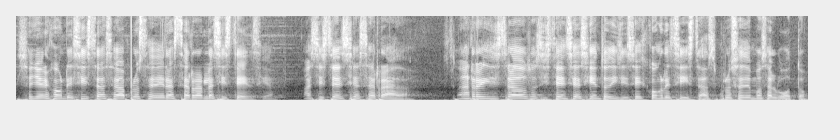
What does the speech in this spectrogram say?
Señores congresistas, se va a proceder a cerrar la asistencia. Asistencia cerrada. Han registrado su asistencia 116 congresistas. Procedemos al voto.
